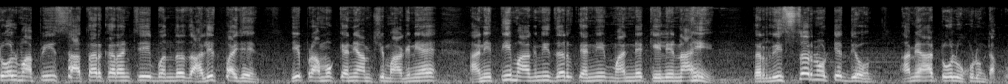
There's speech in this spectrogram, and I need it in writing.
टोलमाफी सातारकरांची बंद झालीच पाहिजे ही प्रामुख्याने आमची मागणी आहे. आणि ती मागणी जर त्यांनी मान्य केली नाही तर रिस्टर नोटीस देऊन आम्ही हा टोल उकडून टाकू.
